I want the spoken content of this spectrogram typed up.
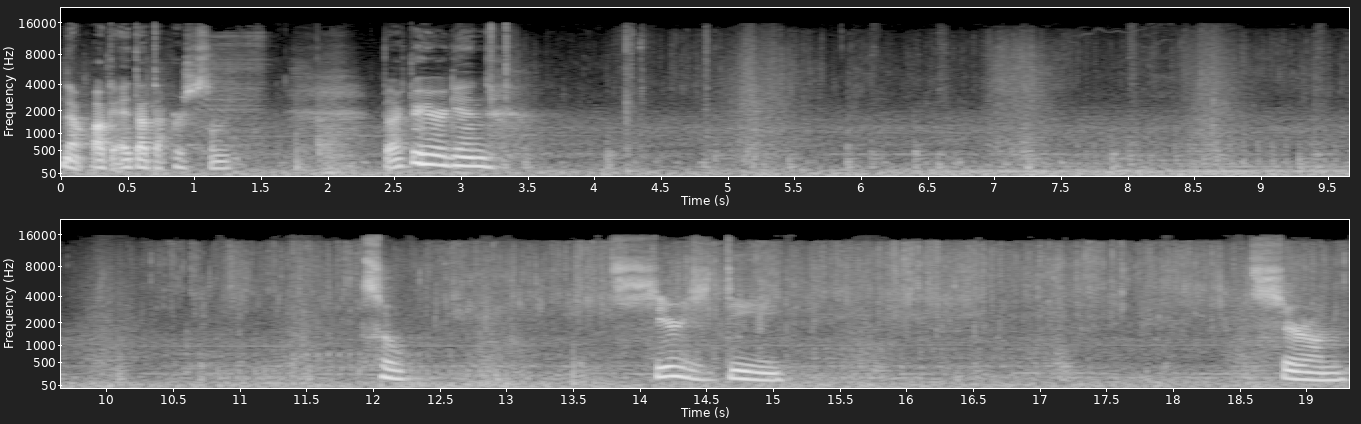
No, okay, I thought that person. Back to here again. So, Series D serum.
